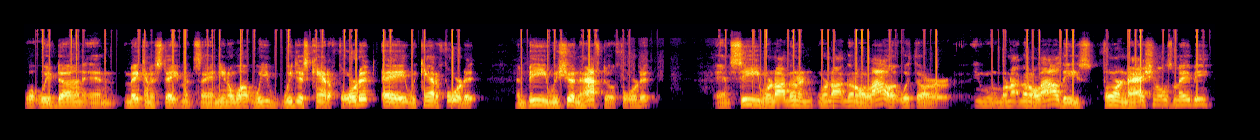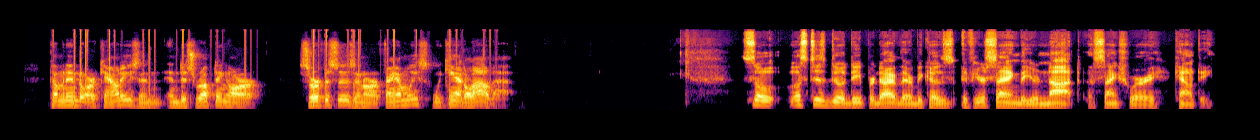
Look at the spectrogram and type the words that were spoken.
what we've done, and making a statement saying, you know what, we, we just can't afford it. A, we can't afford it. And B, we shouldn't have to afford it. And C, we're not going to we're not going to allow it with our we're not going to allow these foreign nationals maybe coming into our counties and, and disrupting our services and our families. We can't allow that. So let's just do a deeper dive there because if you're saying that you're not a sanctuary county,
